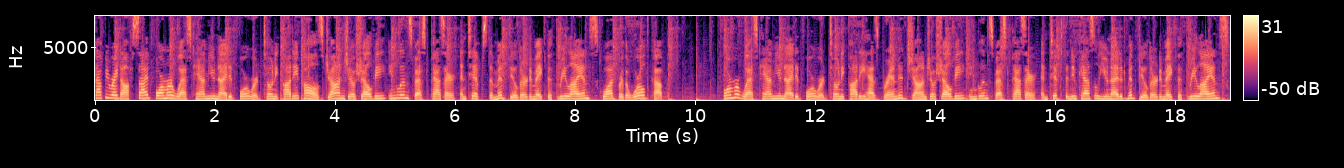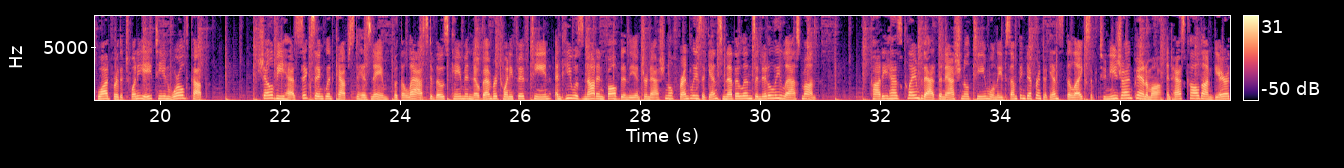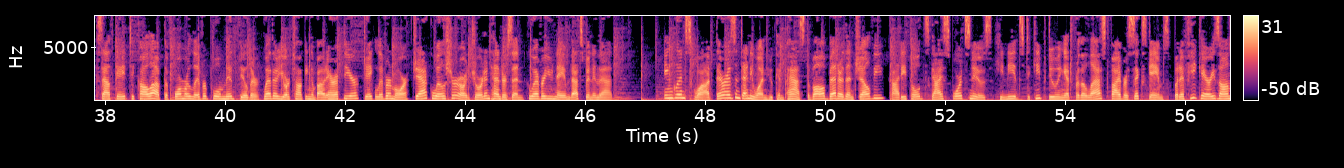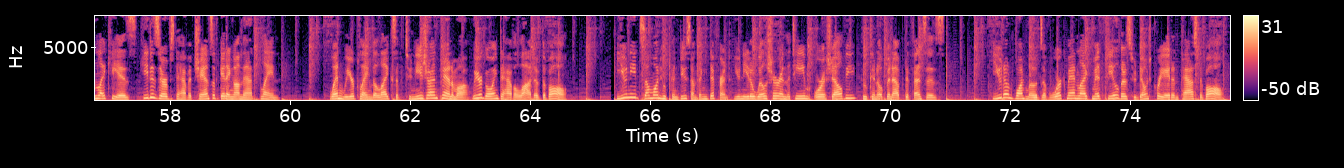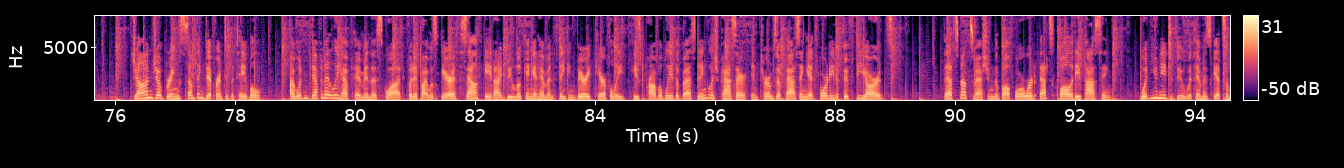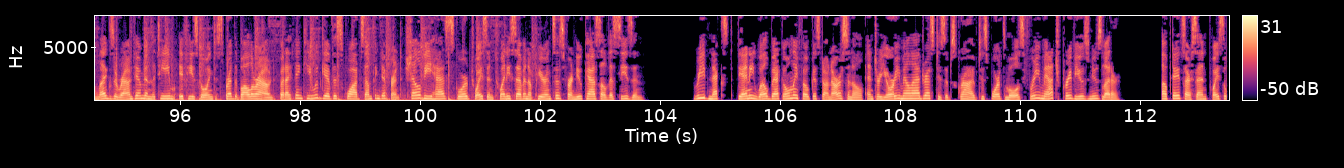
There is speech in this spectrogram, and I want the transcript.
Copyright Offside former West Ham United forward Tony Cottee calls Jonjo Shelvey, England's best passer, and tips the midfielder to make the Three Lions squad for the World Cup. Former West Ham United forward Tony Cottee has branded Jonjo Shelvey, England's best passer, and tipped the Newcastle United midfielder to make the Three Lions squad for the 2018 World Cup. Shelvey has six England caps to his name, but the last of those came in November 2015, and he was not involved in the international friendlies against Netherlands and Italy last month. Cottee has claimed that the national team will need something different against the likes of Tunisia and Panama, and has called on Gareth Southgate to call up the former Liverpool midfielder, whether you're talking about Eric Dier, Jake Livermore, Jack Wilshere or Jordan Henderson, whoever you name that's been in that. England squad, there isn't anyone who can pass the ball better than Shelvey, Cottee told Sky Sports News. He needs to keep doing it for the last five or six games, but if he carries on like he is, he deserves to have a chance of getting on that plane. When we're playing the likes of Tunisia and Panama, we're going to have a lot of the ball. You need someone who can do something different. You need a Wilshere in the team, or a Shelvey, who can open up defenses. You don't want loads of workman-like midfielders who don't create and pass the ball. Jonjo brings something different to the table. I wouldn't definitely have him in the squad, but if I was Gareth Southgate I'd be looking at him and thinking very carefully, he's probably the best English passer, in terms of passing it 40 to 50 yards. That's not smashing the ball forward, that's quality passing. What you need to do with him is get some legs around him and the team, if he's going to spread the ball around, but I think he would give the squad something different. Shelvey has scored twice in 27 appearances for Newcastle this season. Read next. Danny Welbeck only focused on Arsenal. Enter your email address to subscribe to SportsMole's free match previews newsletter. Updates are sent twice a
